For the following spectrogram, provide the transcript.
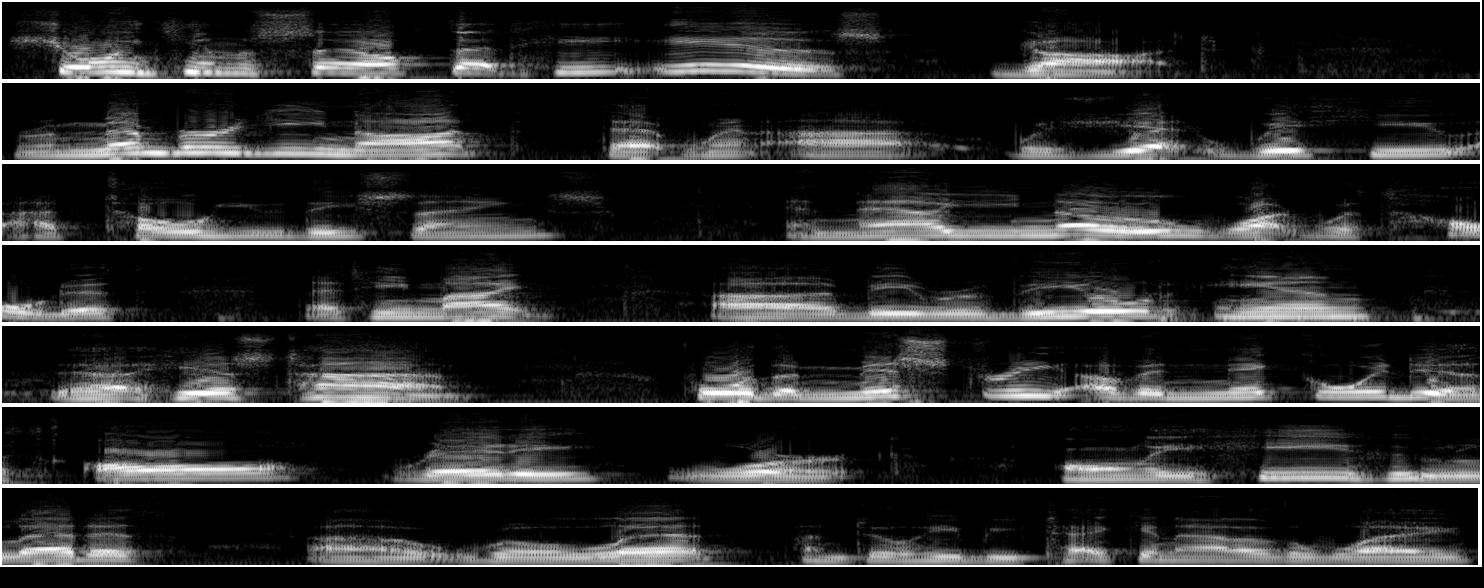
showing himself that he is God. Remember ye not that when I was yet with you, I told you these things? And now ye know what withholdeth, that he might uh, be revealed in uh, his time. For the mystery of iniquity doth already work. Only he who letteth uh, will let until he be taken out of the way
